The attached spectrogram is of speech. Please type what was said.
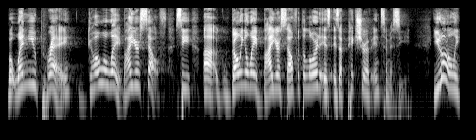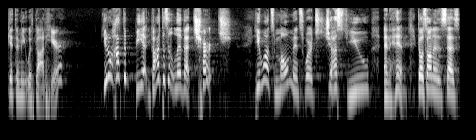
But when you pray, go away by yourself. See, uh, going away by yourself with the Lord is, is a picture of intimacy. You don't only get to meet with God here, you don't have to be at, God doesn't live at church. He wants moments where it's just you and Him. It goes on and it says,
